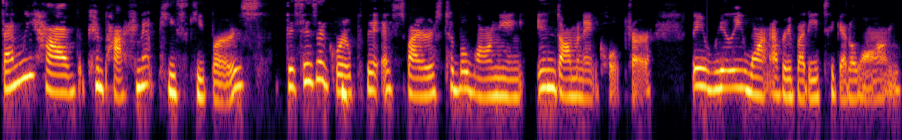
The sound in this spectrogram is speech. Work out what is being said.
Then we have compassionate peacekeepers this is a group that aspires to belonging in dominant culture. They really want everybody to get along.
